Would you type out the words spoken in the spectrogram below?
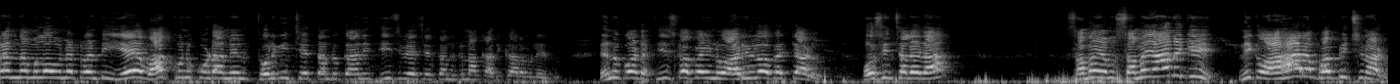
గ్రంథంలో ఉన్నటువంటి ఏ వాక్కును కూడా నేను తొలగించేతందుకు కానీ తీసివేసేతందుకు నాకు అధికారం లేదు. ఎందుకంటే తీసుకుపోయి నువ్వు అడవిలో పెట్టాడు. పోషించలేదా? సమయం సమయానికి నీకు ఆహారం పంపించినాడు.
